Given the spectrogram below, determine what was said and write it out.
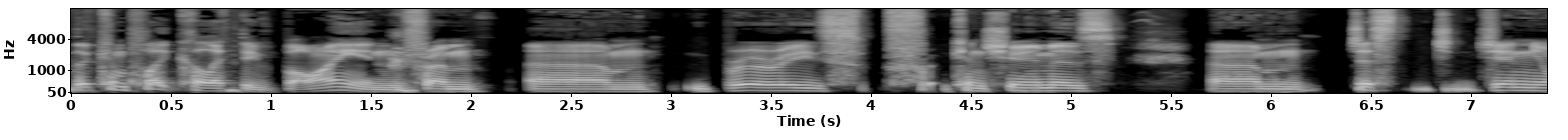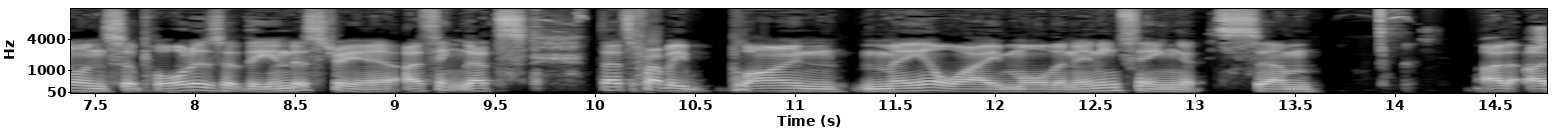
the complete collective buy-in from um, breweries, consumers, um, just genuine supporters of the industry. I think that's that's probably blown me away more than anything. It's um, I, I,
